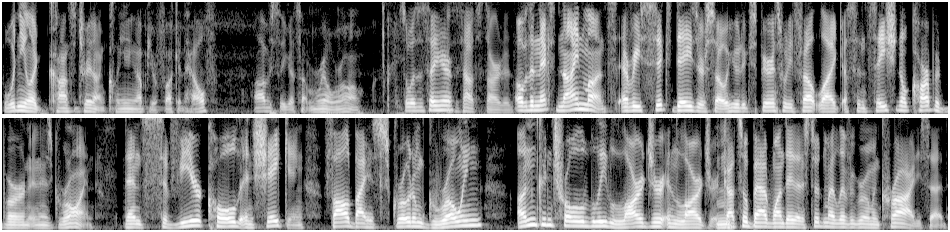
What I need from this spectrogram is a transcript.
But wouldn't you like concentrate on cleaning up your fucking health? Obviously, you got something real wrong. So what does it say here? This is how it started. Over the next nine months, every six days or so, he would experience what he felt like a sensational carpet burn in his groin, then severe cold and shaking, followed by his scrotum growing uncontrollably larger and larger. Mm. It got so bad one day that I stood in my living room and cried, he said.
